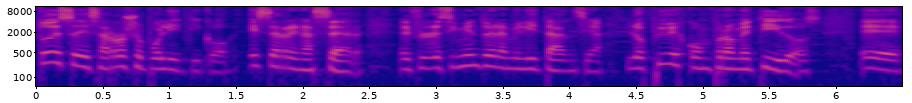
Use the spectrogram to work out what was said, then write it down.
todo ese desarrollo político, ese renacer, el florecimiento de la militancia, los pibes comprometidos. Eh,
